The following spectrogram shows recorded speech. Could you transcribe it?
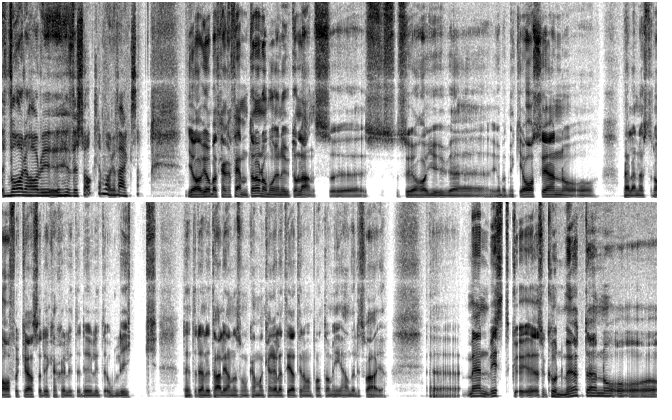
Var har du huvudsakligen varit verksam? Jag har jobbat kanske 15 av de åren utomlands. Eh, Så jag har ju eh, jobbat mycket i Asien och, och Mellanöstern och Afrika. Så det är kanske lite, det är lite olik. Det är inte den detaljhandeln som man kan relatera till när man pratar om e-handel i Sverige. Eh, Men visst, k- alltså kundmöten och, och,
